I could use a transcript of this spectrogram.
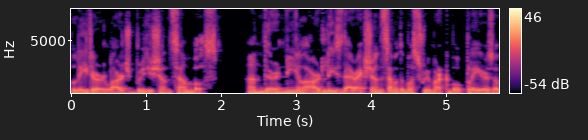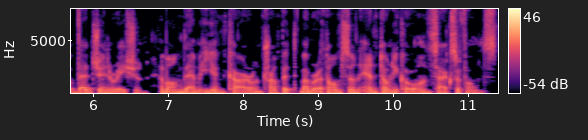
later large British ensembles. Under Neil Ardley's direction, some of the most remarkable players of that generation, among them Ian Carr on trumpet, Barbara Thompson, and Tony Tonico on saxophones.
